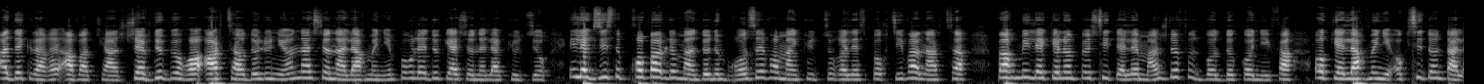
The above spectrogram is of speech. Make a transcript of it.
a déclaré Avakian, chef du bureau Artsakh de l'Union nationale arménienne pour l'éducation et la culture. Il existe probablement de nombreux événements culturels et sportifs en Artsakh, parmi lesquels on peut citer les matchs de football de Konifa, auxquels l'Arménie occidentale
